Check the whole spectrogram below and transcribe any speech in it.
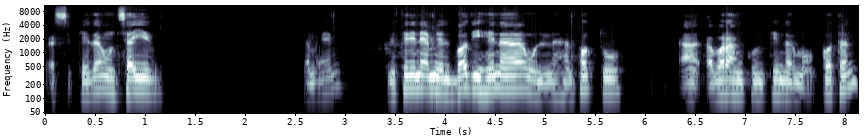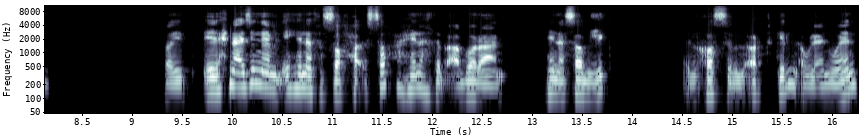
بس كده ونسيب. تمام. نبتدي نعمل ال body هنا واللي هنحطه عبارة عن container مؤقتا. طيب إيه إحنا عايزين نعمل إيه هنا في الصفحة؟ الصفحة هنا هتبقى عبارة عن هنا subject الخاص بال article أو العنوان.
